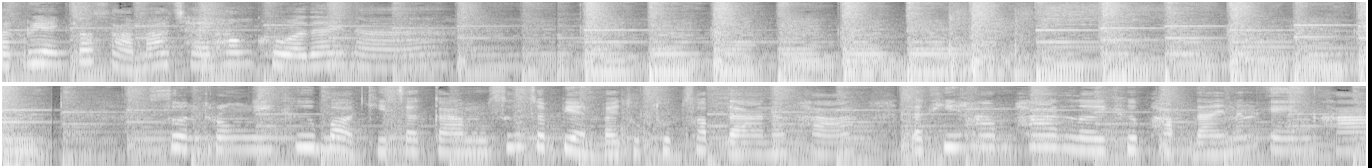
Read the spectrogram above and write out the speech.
นักเรียนก็สามารถใช้ห้องครัวได้นะส่วนตรงนี้คือบอร์ดกิจกรรม ซึ่งจะเปลี่ยนไปทุกๆ สัปดาห์นะคะ และที่ห้ามพลาดเลยคือผับไดนั่นเองค่ะ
